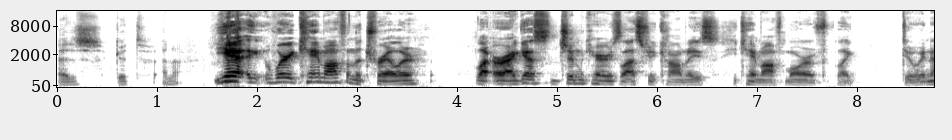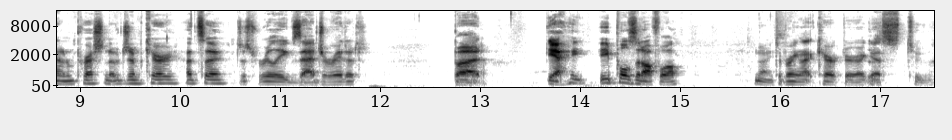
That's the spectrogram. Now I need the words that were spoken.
is good in it. yeah. Where he came off in the trailer, like, or I guess Jim Carrey's last few comedies, he came off more of like doing an impression of Jim Carrey. I'd say just really exaggerated, but yeah, he he pulls it off well Nice. to bring that character, I guess, to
